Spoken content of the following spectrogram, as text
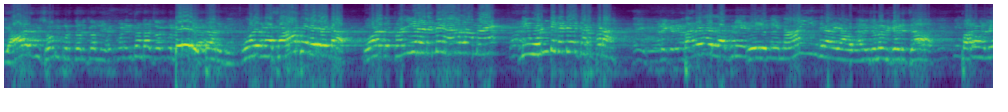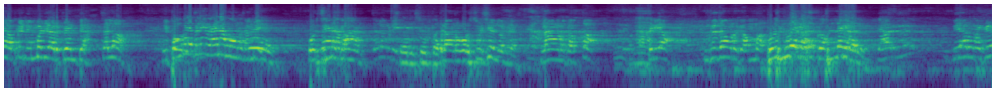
யாருக்கு ஜோடி பொறுத்த இல்லையா இவனுக்கு தான்டா கரெக்டா பொறுத்த இருக்கு. உனக்கு நான் சாப்பிட வேண்டாம். உனக்கு கல்யாணமே ஆகாம நீ ஒண்டு கட்டே கிடப்படா பரவாயில்ல அப்படியே இரு. என்னை நாயிங்கிறாயா சொன்னது கேட்டுச்சா? பரவாயில்லையா அப்படி நிம்மதியா இருப்பேன் செல்லம் இப்போ பொம்பளை பிள்ளை வேணாமா உனக்கு? ஒரு. சரி சூப்பர். நான் உனக்கு ஒரு சொல்றேன். நான் உனக்கு அப்பா. சரியா? இதுதான் உனக்கு அம்மா. பிள்ளையாரு பிள்ளையாரு யாரு? யாரு உனக்கு?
